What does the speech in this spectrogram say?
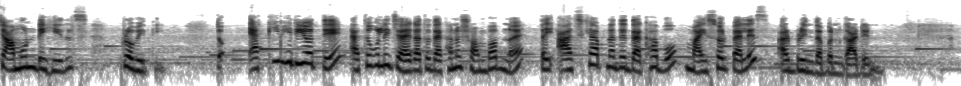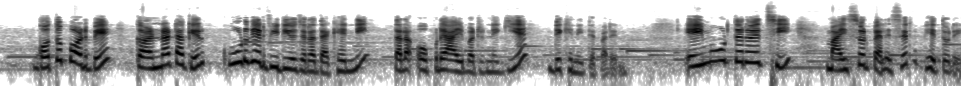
Chamundi hills প্রভৃতি। তো একই ভিডিওতে এতগুলি জায়গা তো দেখানো সম্ভব নয়, তাই আজকে আপনাদের দেখাবো মাইসোর প্যালেস আর বৃন্দাবন গার্ডেন। গত পর্বে কর্ণাটকের কুর্গের ভিডিও যারা দেখেননি তারা ওপরে আই বাটনে গিয়ে দেখে নিতে পারেন। এই মুহূর্তে রয়েছি মাইসোর প্যালেসের ভেতরে।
